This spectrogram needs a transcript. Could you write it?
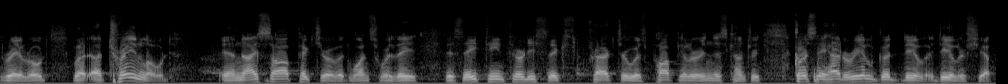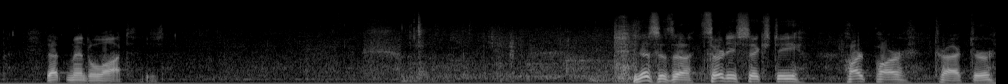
railroad, but a train load. And I saw a picture of it once where they, this 1836 tractor was popular in this country. Of course, they had a real good deal, dealership. That meant a lot. This is a 3060 Hart Parr tractor,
